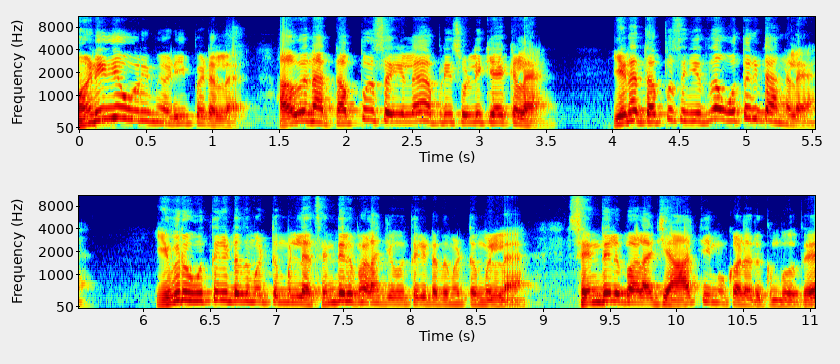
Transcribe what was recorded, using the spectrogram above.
மனித உரிமை அடிப்படலை அதாவது நான் தப்பு செய்யலை அப்படி சொல்லி கேட்கல. ஏன்னா தப்பு செஞ்சது தான் ஒத்துக்கிட்டாங்களே. இவர் ஒத்துக்கிட்டது மட்டும் இல்லை செந்தில் பாலாஜி ஒத்துக்கிட்டது மட்டும் இல்லை செந்தில் பாலாஜி அதிமுகவில் இருக்கும்போது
